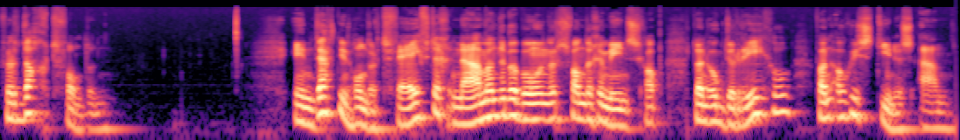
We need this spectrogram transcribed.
verdacht vonden. In 1350 namen de bewoners van de gemeenschap dan ook de regel van Augustinus aan.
